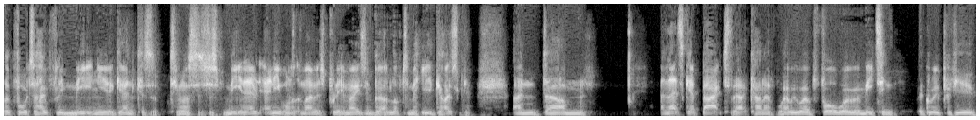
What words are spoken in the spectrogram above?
Look forward to hopefully meeting you again because, to be honest, it's just meeting anyone at the moment is pretty amazing. But I'd love to meet you guys again, and um, and let's get back to that kind of where we were before, where we were meeting a group of you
